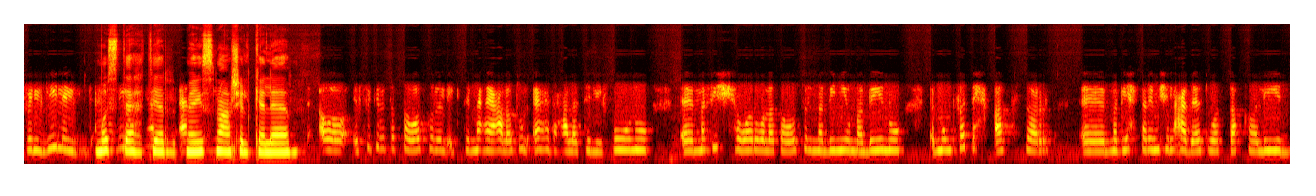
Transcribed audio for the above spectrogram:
في الجيل مستهتر يعني ما يسمعش الكلام. آه فكرة التواصل الاجتماعي على طول قاعد على تليفونه. آه، ما فيش حوار ولا تواصل ما بيني وما بينه. منفتح أكثر. ما بيحترمش العادات والتقاليد.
